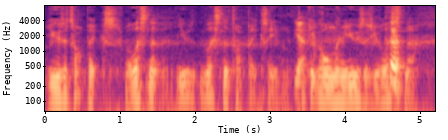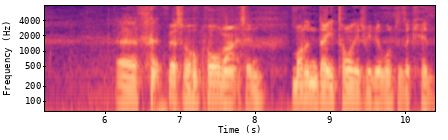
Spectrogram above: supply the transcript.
user topics. Well, listener, user, listener topics, even. Yeah. I keep calling them users, you listener. uh, first of all, Paul writes in modern day toys we do loved as a kid,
